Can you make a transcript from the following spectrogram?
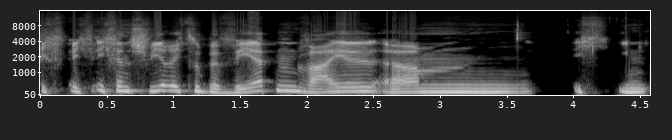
Ich, ich, ich finde es schwierig zu bewerten, weil ähm, ich ihn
